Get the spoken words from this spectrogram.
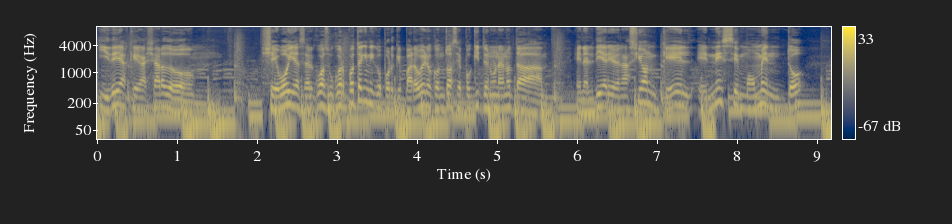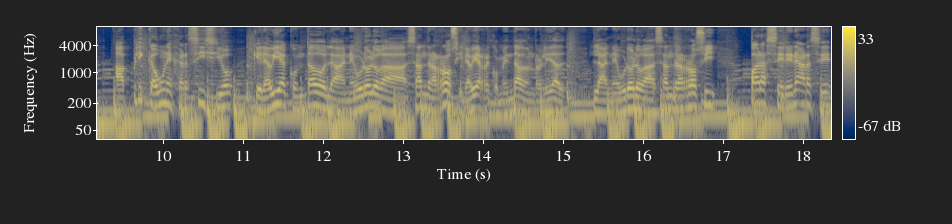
ideas que Gallardo mm, llevó y acercó a su cuerpo técnico, porque Parovero contó hace poquito en una nota en el diario La Nación que él en ese momento aplica un ejercicio que le había contado la neuróloga Sandra Rossi, le había recomendado en realidad la neuróloga Sandra Rossi para serenarse,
